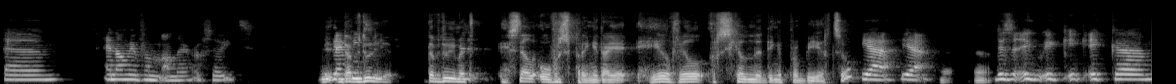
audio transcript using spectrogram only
ehm, en dan weer van een ander of zoiets. Dat niet- bedoel, je, dat bedoel je met snel overspringen, dat je heel veel verschillende dingen probeert, zo? Ja, ja. ja. Dus ik, ik, ik, ik ehm,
